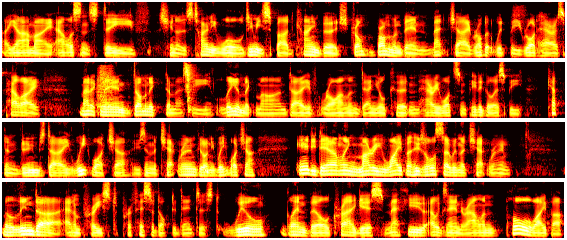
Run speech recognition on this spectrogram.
Ayame, Allison Steve, Shinners, Tony Wall, Jimmy Spud, Kane Birch, Bronwyn Ben, Matt J, Robert Whitby, Rod Harris, Palais, Matic Man, Dominic Damasi, Liam McMahon, Dave Ryland, Daniel Curtin, Harry Watson, Peter Gillespie, Captain Doomsday, Wheat Watcher, who's in the chat room, good on you, Wheat Watcher, Andy Dowling, Murray Waper, who's also in the chat room, Melinda, Adam Priest, Professor Dr. Dentist, Will, Glenn Bell, Craig S., Matthew, Alexander Allen, Paul Waper,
